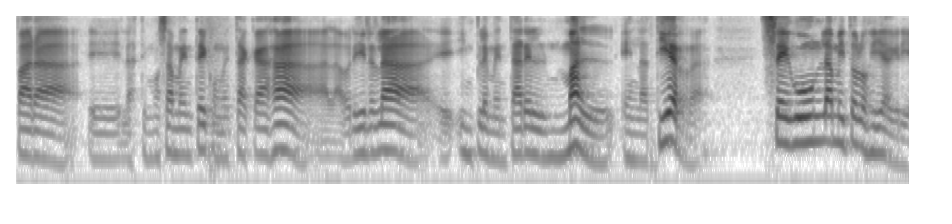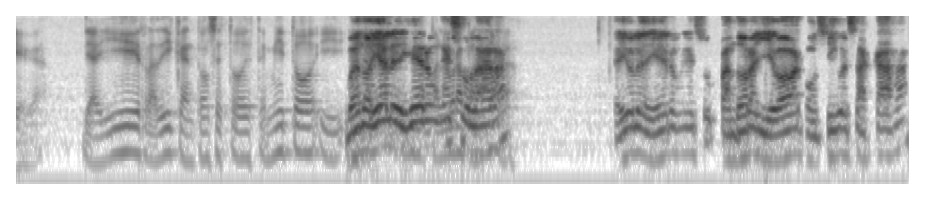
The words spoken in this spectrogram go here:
para eh, lastimosamente con esta caja, al abrirla, eh, implementar el mal en la tierra, según la mitología griega. De allí radica entonces todo este mito. Y, bueno, ya le dijeron eso, Pandora, Lara. Ellos le dijeron eso. Pandora llevaba consigo esa caja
